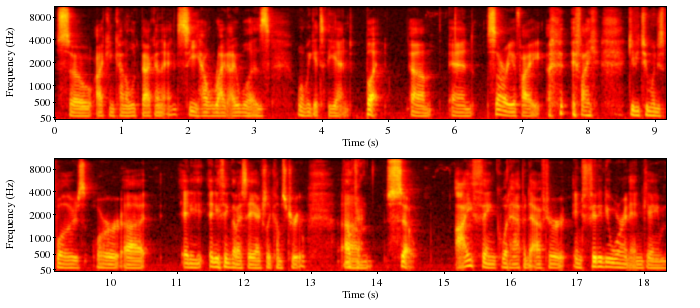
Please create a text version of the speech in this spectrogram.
so I can kind of look back and, and see how right I was when we get to the end. But um, and sorry if I if I give you too many spoilers or uh, any anything that I say actually comes true. Okay. Um, so, I think what happened after Infinity War and Endgame,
